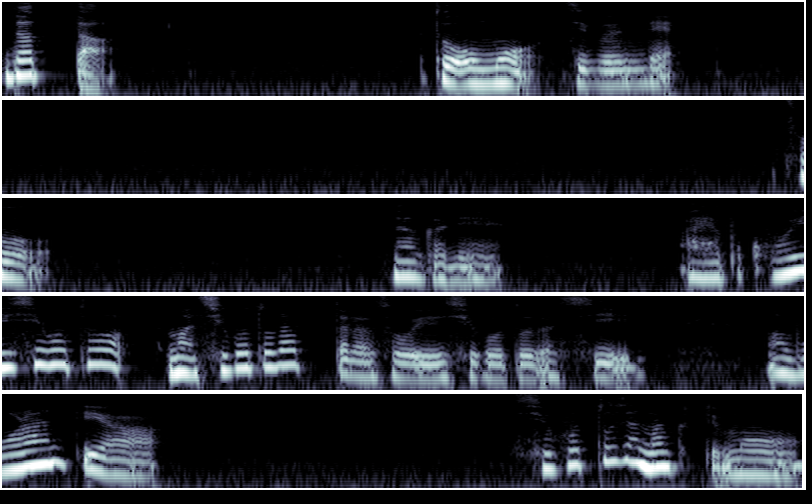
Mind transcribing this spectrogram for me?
だったと思う。自分で。そう。なんかねあやっぱこういう仕事まあ仕事だったらそういう仕事だし、まあ、ボランティア仕事じゃなくても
